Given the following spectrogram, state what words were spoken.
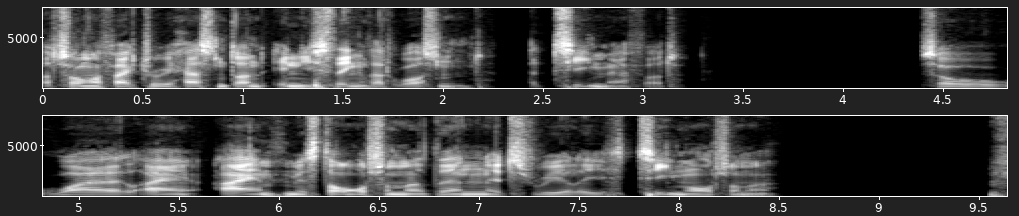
Automa Factory hasn't done anything that wasn't a team effort. So while I I'm Mr. Automa, then it's really Team Automa.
